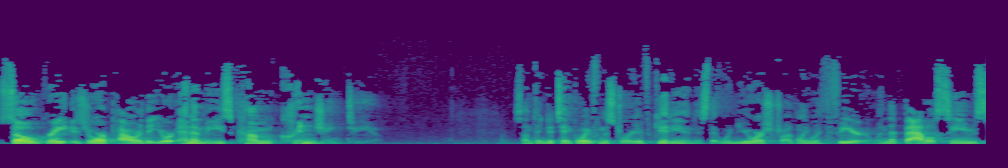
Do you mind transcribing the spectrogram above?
So great is your power that your enemies come cringing to you. Something to take away from the story of Gideon is that when you are struggling with fear, when the battle seems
